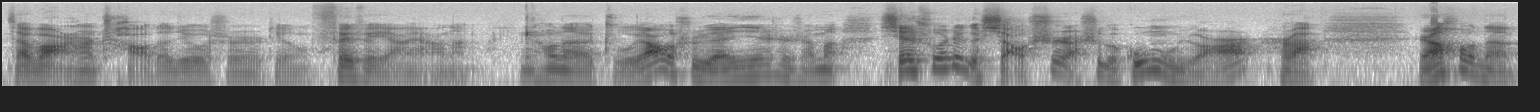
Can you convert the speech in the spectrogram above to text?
在网上炒的就是挺沸沸扬扬的，然后呢，主要是原因是什么？先说这个小世啊，是个公务员，是吧？然后呢，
